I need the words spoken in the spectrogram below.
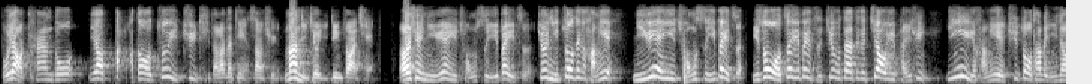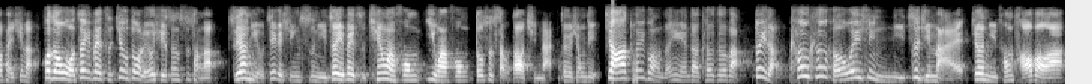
不要贪多，要打到最具体的那个点上去，那你就一定赚钱。而且你愿意从事一辈子，就是你做这个行业，你愿意从事一辈子。你说我这一辈子就在这个教育培训、英语行业去做他的营销培训了，或者我这一辈子就做留学生市场了。只要你有这个心思，你这一辈子千万富翁、亿万富翁都是手到擒来。这个兄弟加推广人员的 QQ 吧。对的，QQ 和微信你自己买，就是你从淘宝啊，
